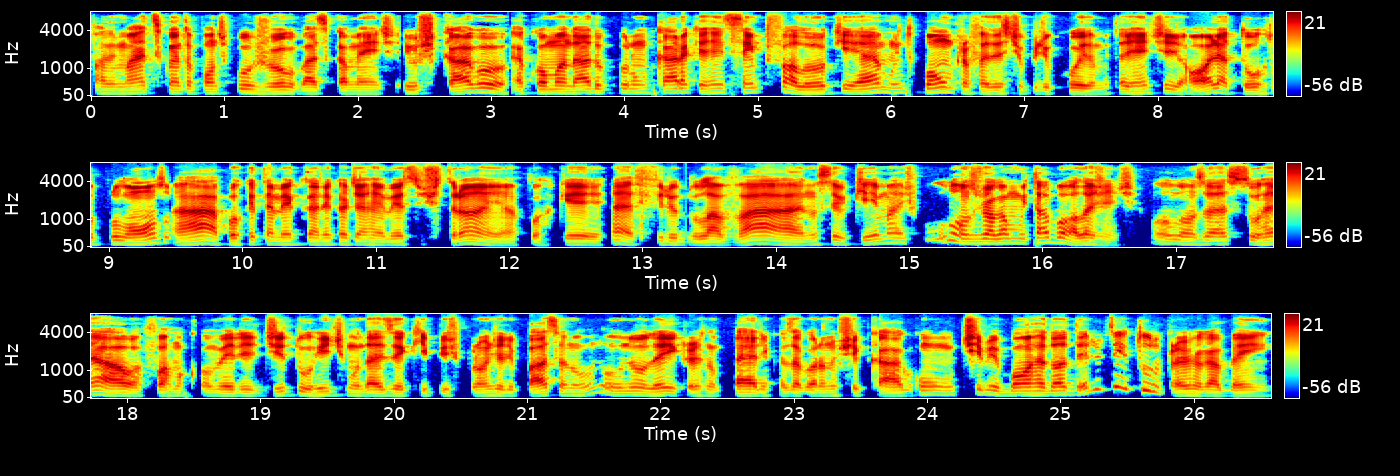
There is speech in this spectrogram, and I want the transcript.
Fazem mais de 50 pontos por jogo, basicamente. E o Chicago é comandado por um cara que a gente sempre falou que é muito bom para fazer esse tipo de coisa. Muita gente olha torto pro Lonzo, ah, porque tem mecânica de arremesso estranha, porque é filho do Lavar, não sei o que, mas o Lonzo joga muita bola, gente. O Lonzo é surreal, a forma como ele dita o ritmo das equipes por onde ele passa no, no, no Lakers, no Pelicans, agora no Chicago. Com um time bom ao redor dele, tem tudo para jogar bem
